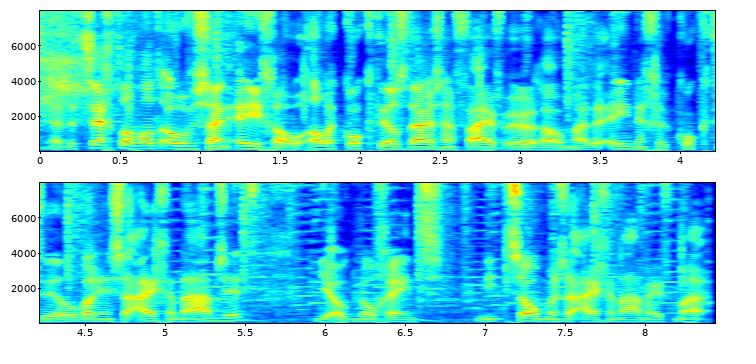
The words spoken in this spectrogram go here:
ja, dit zegt al wat over zijn ego. Alle cocktails daar zijn 5 euro. Maar de enige cocktail waarin zijn eigen naam zit, die ook nog eens niet zomaar zijn eigen naam heeft, maar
